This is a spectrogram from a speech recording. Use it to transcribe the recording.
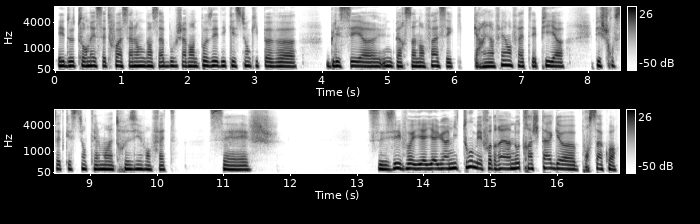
et de tourner cette fois sa langue dans sa bouche avant de poser des questions qui peuvent blesser une personne en face et qui n'a rien fait en fait. Et puis, puis je trouve cette question tellement intrusive en fait c'est il y a eu un MeToo, mais il faudrait un autre hashtag euh, pour ça, quoi.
